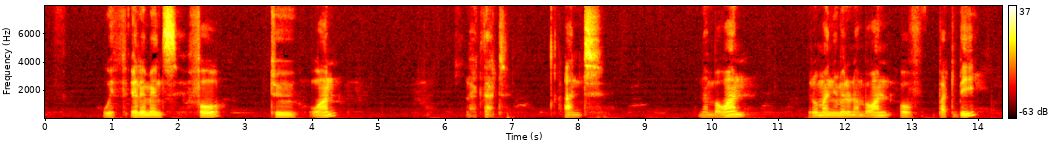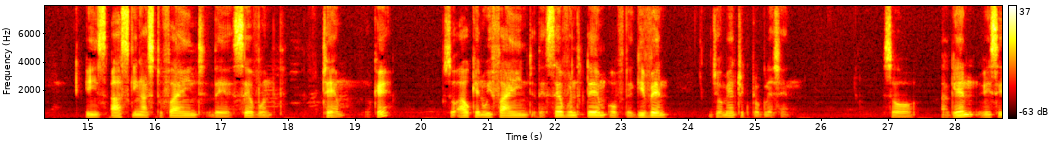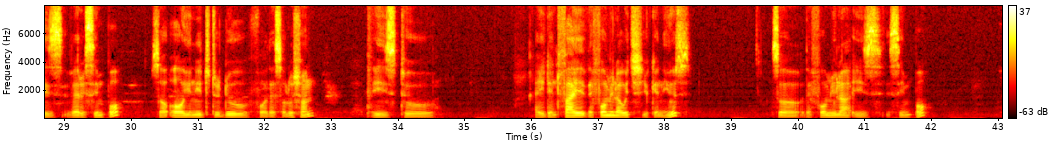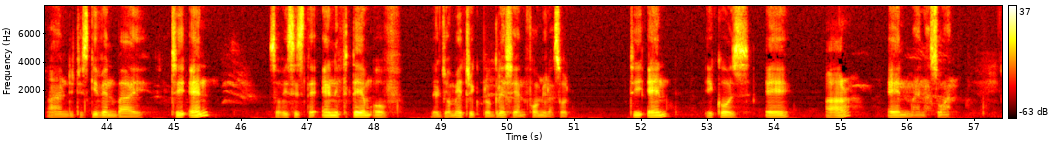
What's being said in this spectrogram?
with elements 4, 2, 1, like that. And number 1 Roman numeral number one of part B is asking us to find the seventh term, okay? So how can we find the seventh term of the given geometric progression? So again, this is very simple. So all you need to do for the solution is to identify the formula which you can use so the formula is simple and it is given by Tn. So this is the nth term of the geometric progression formula. So Tn equals A R n minus 1.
